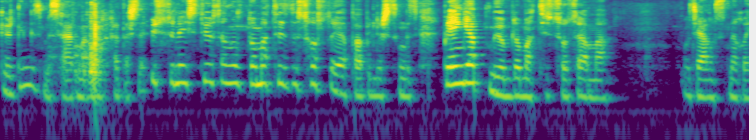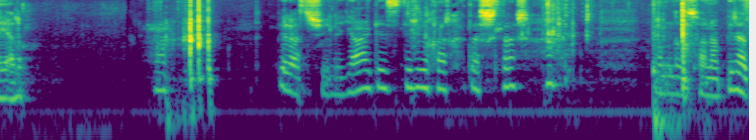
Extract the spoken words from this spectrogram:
Gördünüz mü sarma arkadaşlar. Üstüne istiyorsanız domatesli sos da yapabilirsiniz. Ben yapmıyorum domates sosu ama. Ocağın üstüne koyalım. Biraz şöyle yağ gezdiriyor arkadaşlar. Ondan sonra biraz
